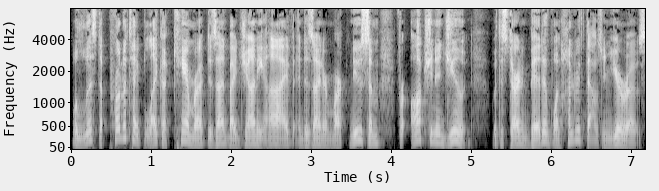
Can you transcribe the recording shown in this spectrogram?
will list a prototype Leica camera designed by Jony Ive and designer Marc Newson for auction in June, with a starting bid of 100,000 euros.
